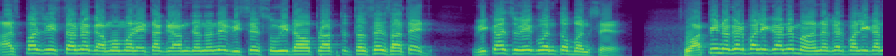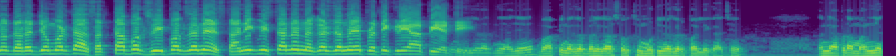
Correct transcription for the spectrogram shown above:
આસપાસ વિસ્તારના ગામોમાં રહેતા ગ્રામજનોને વિશેષ સુવિધાઓ પ્રાપ્ત થશે સાથે જ વિકાસ વેગવંતો બનશે. વાપી નગરપાલિકાને મહાનગરપાલિકાનો દરજ્જો મળતા સત્તાપક્ષ, વિપક્ષ અને સ્થાનિક વિસ્તારના નગરજનોએ પ્રતિક્રિયા આપી હતી. ગુજરાતની આજે વાપી નગરપાલિકા સૌથી મોટી નગરપાલિકા છે અને આપણા માન્ય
